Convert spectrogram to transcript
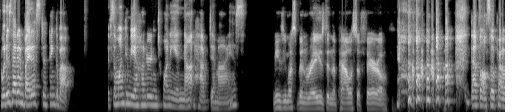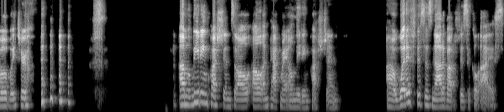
what does that invite us to think about? If someone can be 120 and not have dim eyes, means he must have been raised in the palace of Pharaoh. That's also probably true. um, leading question. So I'll I'll unpack my own leading question. Uh, what if this is not about physical eyes?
